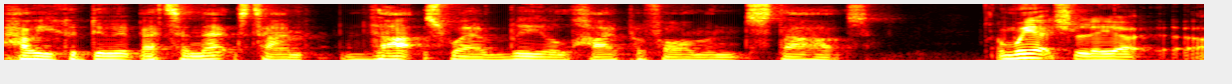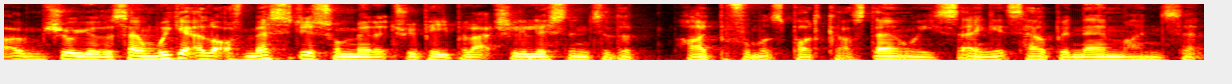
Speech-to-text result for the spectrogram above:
how you could do it better next time. That's where real high performance starts. And we actually, uh, I'm sure you're the same. We get a lot of messages from military people actually listening to the high performance podcast, don't we? Saying it's helping their mindset.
